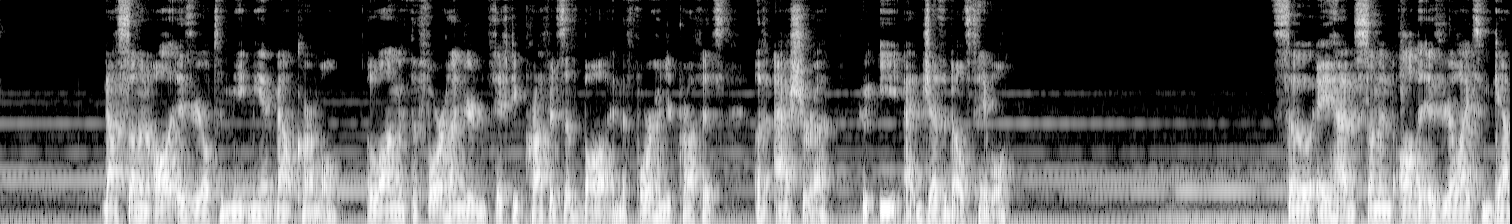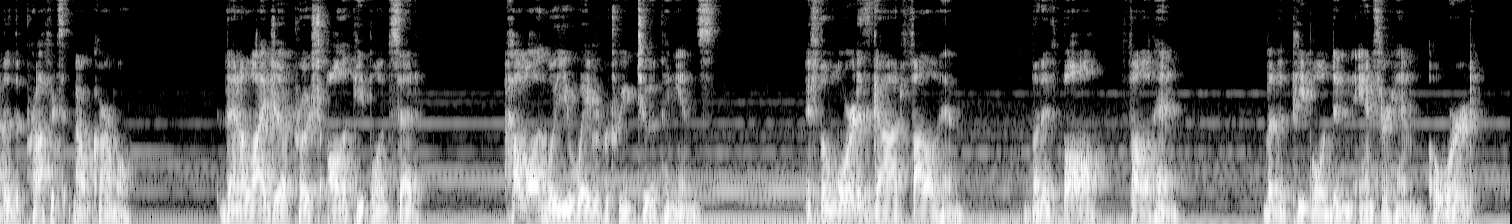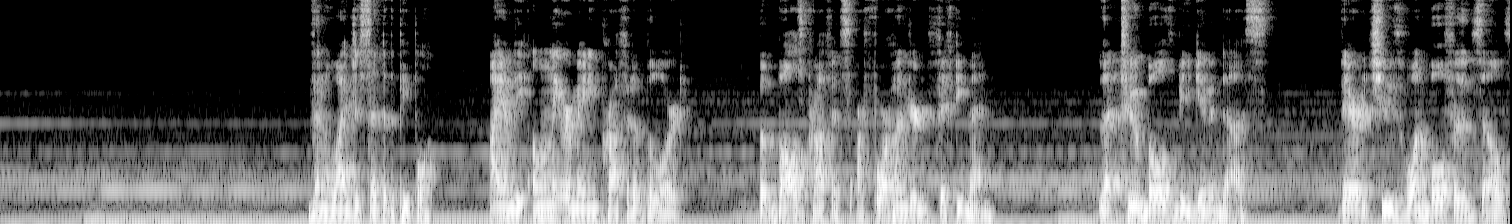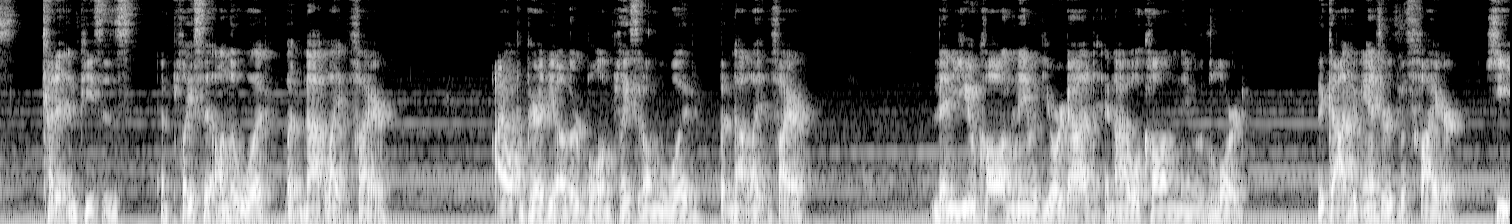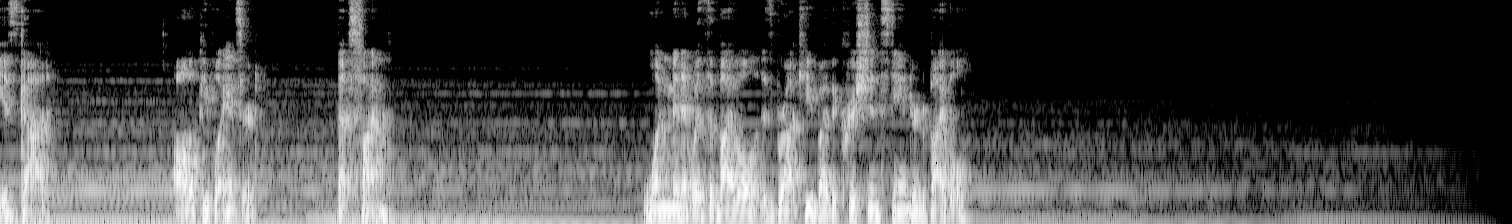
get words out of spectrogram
Now summon all Israel to meet me at Mount Carmel, along with the 450 prophets of Baal and the 400 prophets of Asherah who eat at Jezebel's table. So Ahab summoned all the Israelites and gathered the prophets at Mount Carmel. Then Elijah approached all the people and said, How long will you waver between two opinions? If the Lord is God, follow him. But if Baal, follow him. But the people didn't answer him a word. Then Elijah said to the people, I am the only remaining prophet of the Lord, but Baal's prophets are 450 men. Let two bulls be given to us. They are to choose one bull for themselves, cut it in pieces, and place it on the wood, but not light the fire. I will prepare the other bull and place it on the wood, but not light the fire. Then you call on the name of your God, and I will call on the name of the Lord. The God who answers with fire, he is God. All the people answered, That's fine. One Minute with the Bible is brought to you by the Christian Standard Bible.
